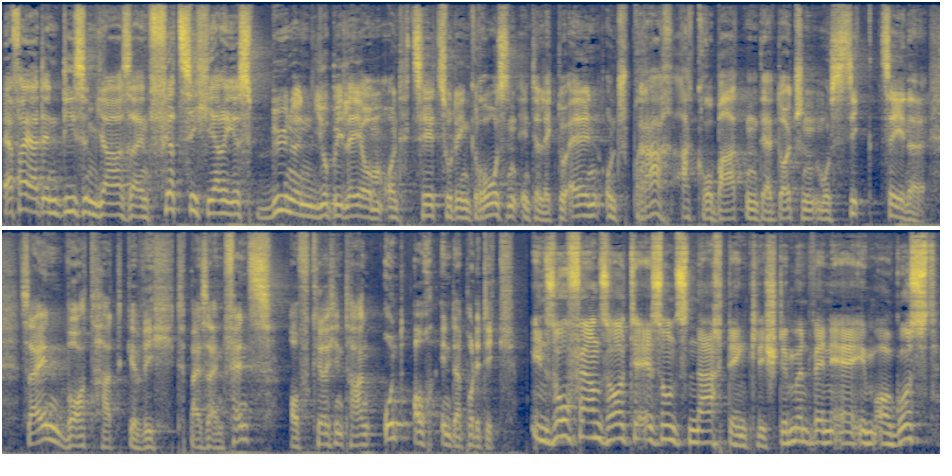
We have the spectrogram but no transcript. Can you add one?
Er feiert in diesem Jahr sein 40-jähriges Bühnenjubiläum und zählt zu den großen Intellektuellen und Sprachakrobaten der deutschen Musikszene. Sein Wort hat Gewicht bei seinen Fans, auf Kirchentagen und auch in der Politik. Insofern sollte es uns nachdenklich stimmen, wenn er im August,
